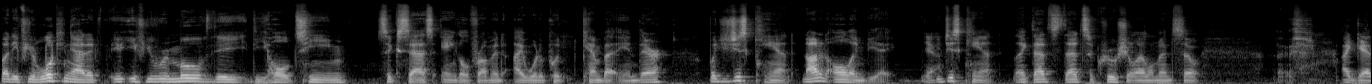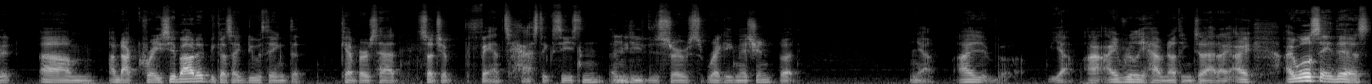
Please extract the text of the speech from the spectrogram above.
but if you're looking at it, if you remove the the whole team success angle from it, I would have put Kemba in there. But you just can't. Not an All NBA. Yeah. You just can't. Like that's that's a crucial element. So I get it. Um, I'm not crazy about it because I do think that Kemba's had such a fantastic season and he deserves recognition. But yeah, I yeah, I, I really have nothing to add. I, I I will say this,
